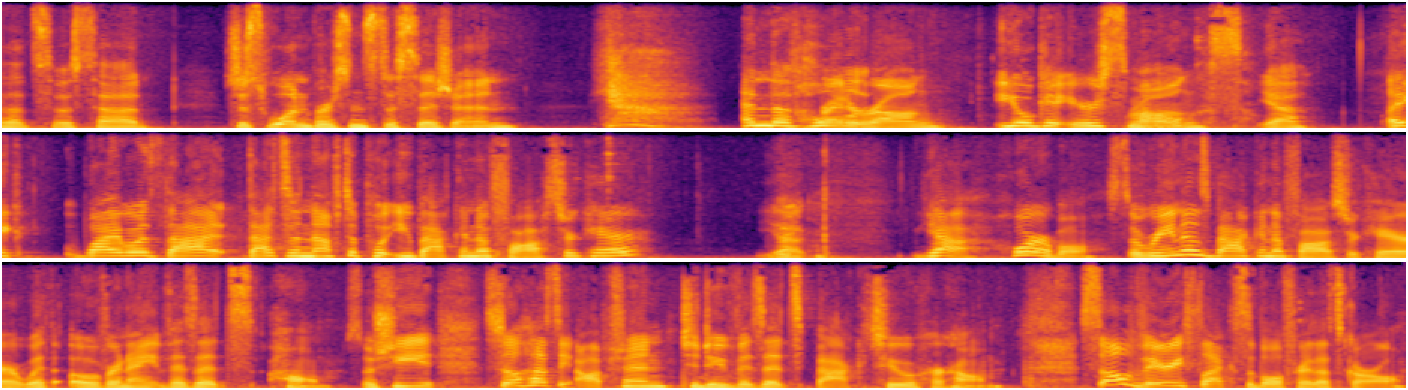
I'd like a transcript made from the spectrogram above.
that's so sad. It's just one person's decision. Yeah. And the whole Right or wrong? you'll get your Wrong. smokes. Yeah. Like, why was that? That's enough to put you back into foster care? Yuck. Yeah, horrible. So Reena's back into foster care with overnight visits home. So she still has the option to do visits back to her home. It's all very flexible for this girl.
